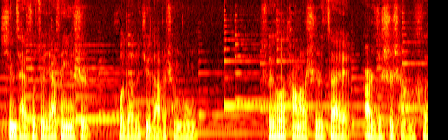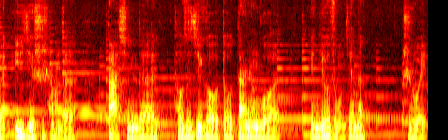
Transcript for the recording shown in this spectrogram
新财富最佳分析师。获得了巨大的成功。随后，唐老师在二级市场和一级市场的大型的投资机构都担任过研究总监的职位，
